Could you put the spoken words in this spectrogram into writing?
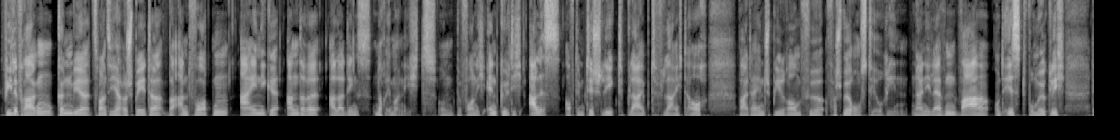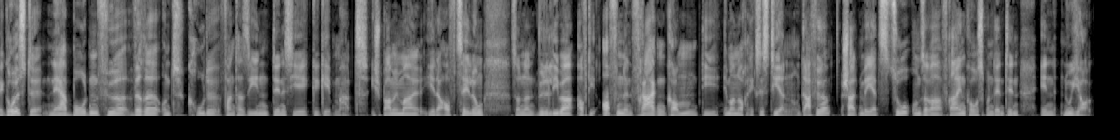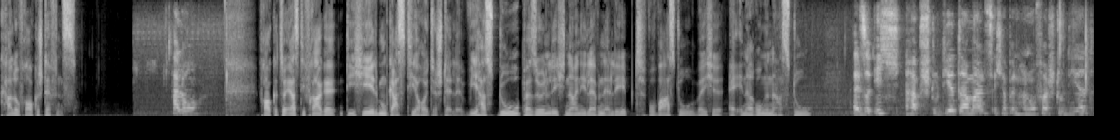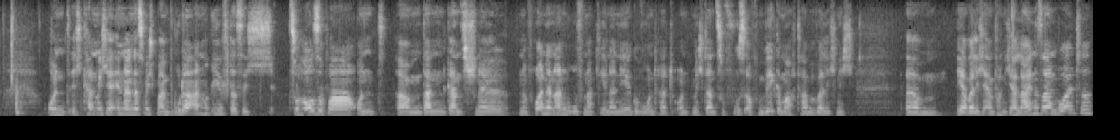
Viele Fragen können wir 20 Jahre später beantworten, einige andere allerdings noch immer nicht. Und bevor nicht endgültig alles auf dem Tisch liegt, bleibt vielleicht auch weiterhin Spielraum für Verschwörungstheorien. 9-11 war und ist womöglich der größte Nährboden für wirre und krude Fantasien, den es je gegeben hat. Ich spare mir mal jede Aufzählung, sondern würde lieber auf die offenen Fragen kommen, die immer noch existieren. Und dafür schalten wir jetzt zu unserer freien Korrespondentin in New York. Hallo, Frauke Steffens. Hallo. Frauke, zuerst die Frage, die ich jedem Gast hier heute stelle. Wie hast du persönlich 9-11 erlebt? Wo warst du? Welche Erinnerungen hast du? Also ich habe studiert damals, ich habe in Hannover studiert und ich kann mich erinnern, dass mich mein Bruder anrief, dass ich zu Hause war und ähm, dann ganz schnell eine Freundin angerufen habe, die in der Nähe gewohnt hat und mich dann zu Fuß auf den Weg gemacht habe, weil ich nicht, ähm, ja, weil ich einfach nicht alleine sein wollte.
